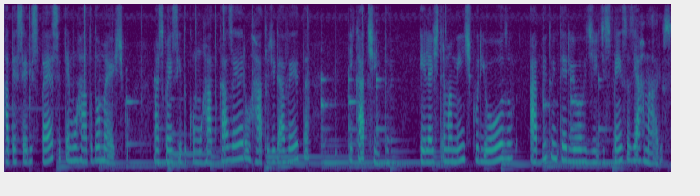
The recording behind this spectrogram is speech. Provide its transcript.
A terceira espécie temos o rato doméstico, mais conhecido como rato caseiro, rato de gaveta e catita. Ele é extremamente curioso, habita o interior de dispensas e armários.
